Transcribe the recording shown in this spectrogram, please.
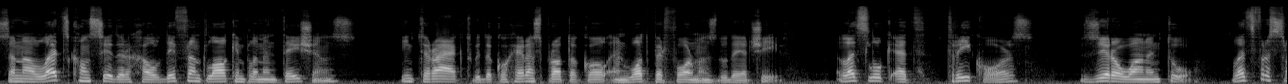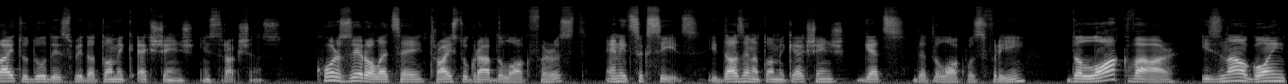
So now let's consider how different lock implementations interact with the coherence protocol and what performance do they achieve. Let's look at three cores, 0, 1, and 2. Let's first try to do this with atomic exchange instructions. Core 0, let's say, tries to grab the lock first, and it succeeds. It does an atomic exchange, gets that the lock was free. The lock var is now going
